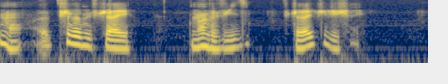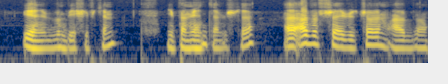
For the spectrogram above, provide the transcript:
No, przybył mi wczoraj nowy widz. Wczoraj czy dzisiaj? Nie lubię się w tym. Nie pamiętam jeszcze. Ale albo wczoraj wieczorem, albo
